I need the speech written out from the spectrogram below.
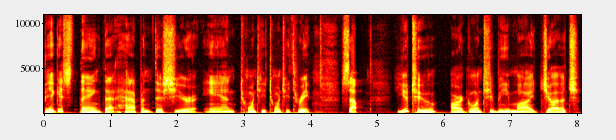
biggest thing that happened this year in 2023. So, you two are going to be my judge,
